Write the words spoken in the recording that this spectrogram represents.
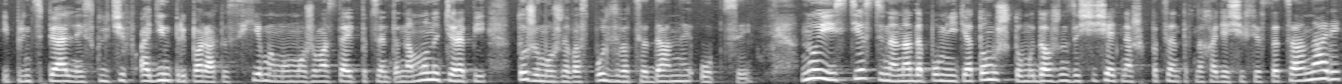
и принципиально исключив один препарат из схемы, мы можем оставить пациента на монотерапии, тоже можно воспользоваться данной опцией. Ну и, естественно, надо помнить о том, что мы должны защищать наших пациентов, находящихся в стационаре.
